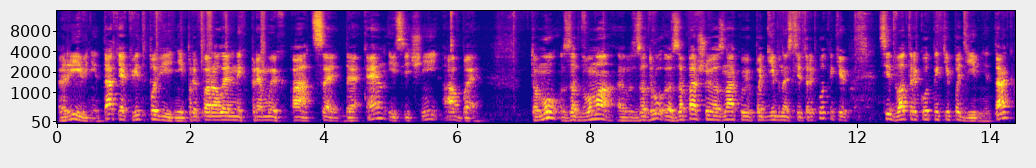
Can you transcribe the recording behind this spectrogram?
рівні, так як відповідні при паралельних прямих АС, ДН і січній АБ. Тому за двома, е, за, дру, за першою ознакою подібності трикутників ці два трикутники подібні, так?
